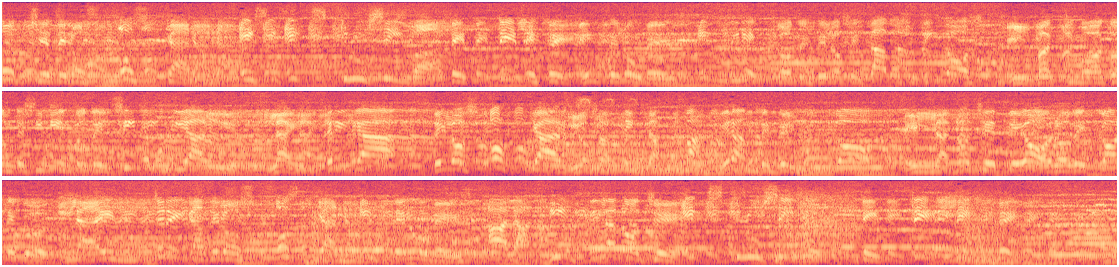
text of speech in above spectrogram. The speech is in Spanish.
noche de los Oscar es exclusiva de Telefe este lunes en directo desde los Estados Unidos. El máximo acontecimiento del cine mundial, la entrega de los Oscar, los artistas más grandes del mundo en la noche de oro de Hollywood. La entrega de los Oscar este lunes a las 10 de la noche, exclusivo de Telefe.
